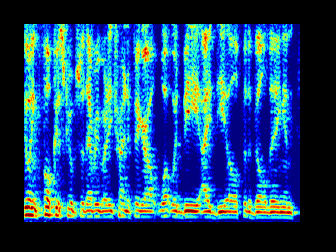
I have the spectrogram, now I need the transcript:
doing focus groups with everybody, trying to figure out what would be ideal for the building. And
